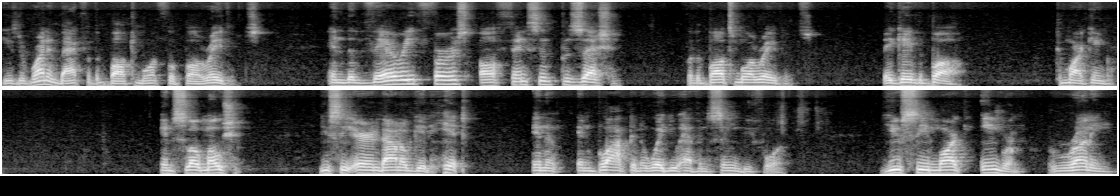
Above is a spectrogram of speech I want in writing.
He's the running back for the Baltimore football Ravens. In the very first offensive possession for the Baltimore Ravens, they gave the ball to Mark Ingram. In slow motion, you see Aaron Donald get hit in a, and blocked in a way you haven't seen before. You see Mark Ingram running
